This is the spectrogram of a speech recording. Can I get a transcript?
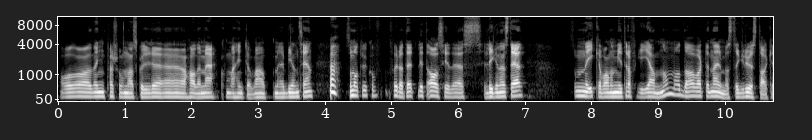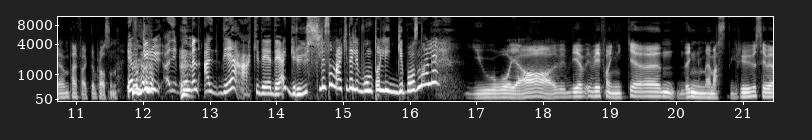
og den personen jeg skulle eh, ha det med, kom og henta meg opp med bilen sin. Ja. Så måtte vi dra til et litt avsidesliggende sted som det ikke var noe mye trafikk igjennom, og da ble det nærmeste grustaket den perfekte plassen. Ja, gru, men er, det er ikke det. Det er grus, liksom. Er ikke det litt vondt å ligge på sånn, eller? Jo, ja Vi, vi fant ikke eh, den med mest grus. Vi,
